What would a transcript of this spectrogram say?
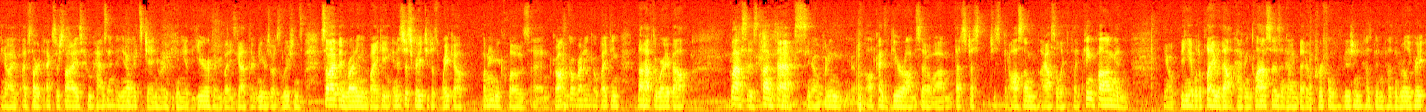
you know, I've, I've started to exercise. Who hasn't? You know, it's January, beginning of the year. Everybody's got their New Year's resolutions. So I've been running and biking, and it's just great to just wake up, put on your clothes, and go out and go running, go biking, not have to worry about glasses, contacts, you know, putting you know, all kinds of gear on. So um, that's just just been awesome. I also like to play ping pong and you know being able to play without having glasses and having better peripheral vision has been has been really great.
